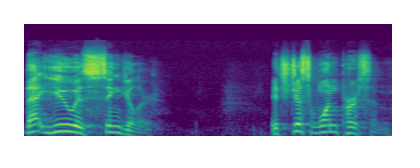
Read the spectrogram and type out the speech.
That you is singular, it's just one person.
